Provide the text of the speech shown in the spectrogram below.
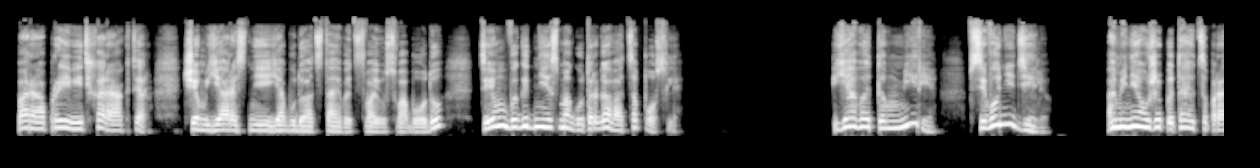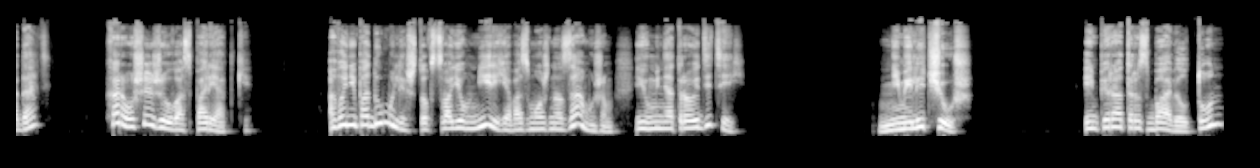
Пора проявить характер. Чем яростнее я буду отстаивать свою свободу, тем выгоднее смогу торговаться после. Я в этом мире всего неделю, а меня уже пытаются продать? Хорошие же у вас порядки. А вы не подумали, что в своем мире я, возможно, замужем, и у меня трое детей? Не мели чушь. Император сбавил тон,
